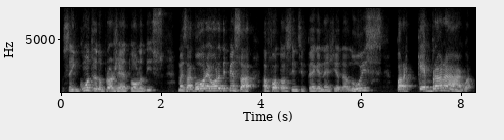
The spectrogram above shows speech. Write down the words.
Você encontra no projeto aula disso. Mas agora é hora de pensar. A fotossíntese pega a energia da luz para quebrar a água,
